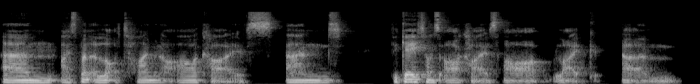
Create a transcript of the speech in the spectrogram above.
um, I spent a lot of time in our archives and the Gay Times archives are like, um,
